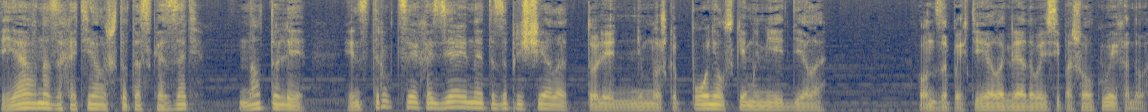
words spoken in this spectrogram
Явно захотел что-то сказать, но то ли инструкция хозяина это запрещала, то ли немножко понял, с кем имеет дело. Он запыхтел, оглядываясь, и пошел к выходу.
